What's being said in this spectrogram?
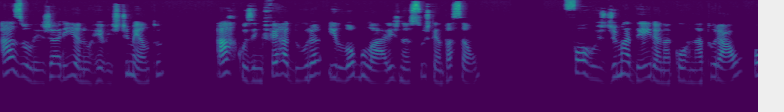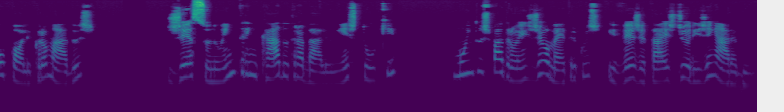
azulejaria no revestimento, arcos em ferradura e lobulares na sustentação, forros de madeira na cor natural ou policromados, gesso no intrincado trabalho em estuque, muitos padrões geométricos e vegetais de origem árabe.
